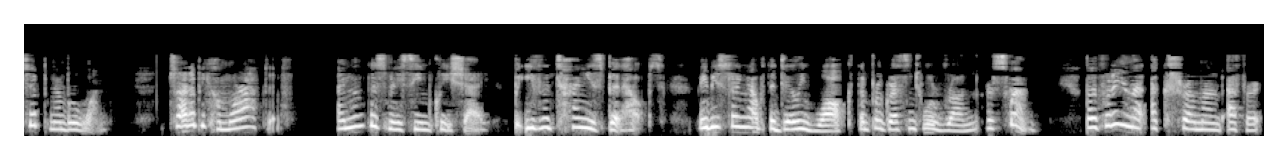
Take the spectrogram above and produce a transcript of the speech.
Tip number one. Try to become more active. I know this may seem cliche, but even the tiniest bit helps. Maybe starting out with a daily walk, then progressing to a run or swim. By putting in that extra amount of effort,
